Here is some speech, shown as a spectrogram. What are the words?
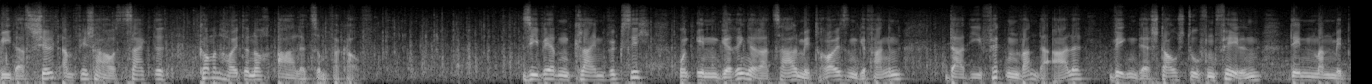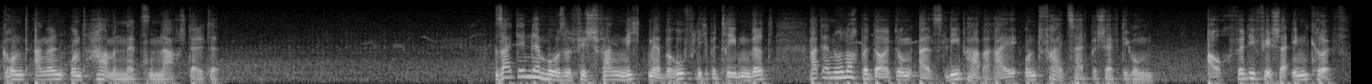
Wie das Schild am Fischerhaus zeigte, kommen heute noch Aale zum Verkauf. Sie werden kleinwüchsig und in geringerer Zahl mit Reusen gefangen, da die fetten Wanderaale wegen der Staustufen fehlen, denen man mit Grundangeln und Hamennetzen nachstellte. Seitdem der Moselfischfang nicht mehr beruflich betrieben wird, hat er nur noch Bedeutung als Liebhaberei und Freizeitbeschäftigung. Auch für die Fischer in Kröv.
